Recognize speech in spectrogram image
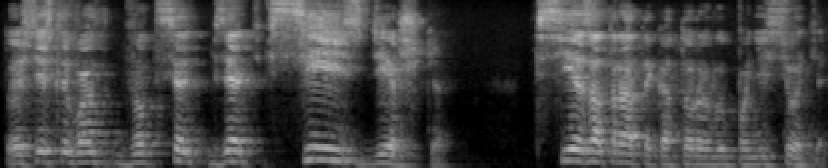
То есть, если взять все издержки, все затраты, которые вы понесете.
